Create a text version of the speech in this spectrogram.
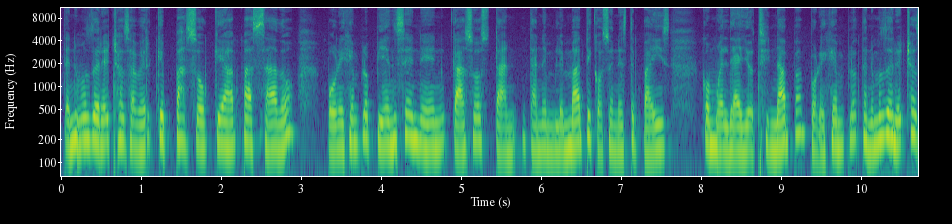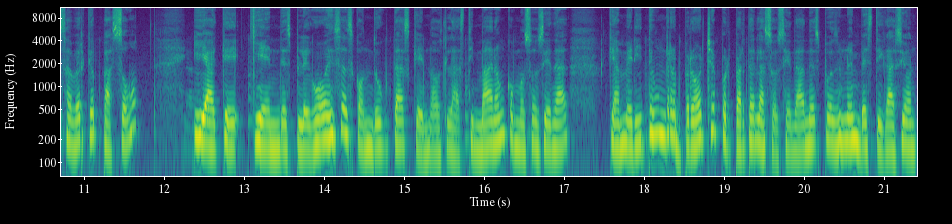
tenemos derecho a saber qué pasó, qué ha pasado. Por ejemplo, piensen en casos tan, tan emblemáticos en este país como el de Ayotzinapa, por ejemplo. Tenemos derecho a saber qué pasó y a que quien desplegó esas conductas que nos lastimaron como sociedad que amerite un reproche por parte de la sociedad después de una investigación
